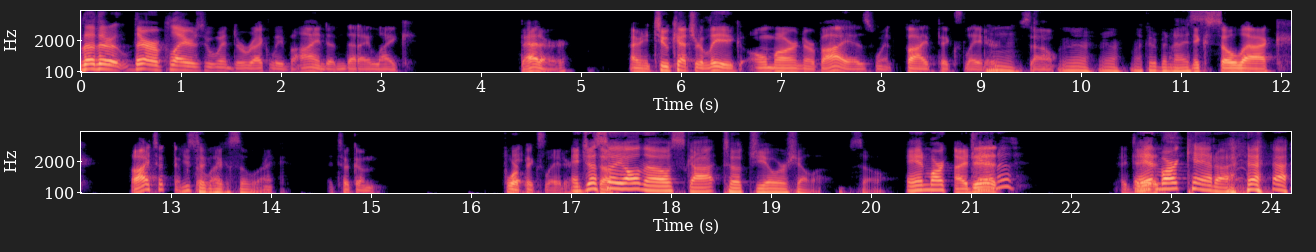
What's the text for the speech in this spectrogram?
there- there, there are players who went directly behind him that I like better. I mean, two catcher league, Omar Narvaez went five picks later. Hmm. So yeah, yeah, that could have been nice. Nick Solak, oh, I took Nick you Solak. took Nick Solak. I took him four picks later. And just so, y'all know, Scott took Gio Urshela. So and Mark I did. Canha? I did. and Mark Canha,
